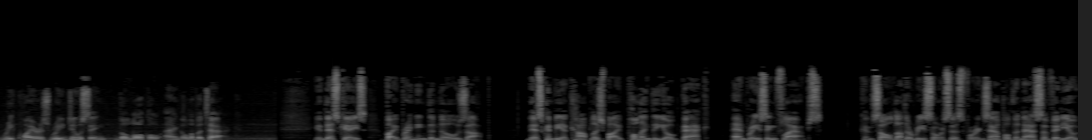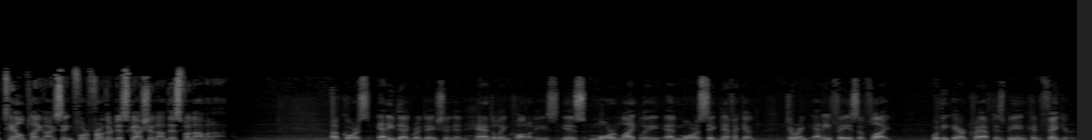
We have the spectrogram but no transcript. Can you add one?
requires reducing the local angle of attack. In this case, by bringing the nose up. This can be accomplished by pulling the yoke back and raising flaps. Consult other resources, for example, the NASA video tailplane icing for further discussion on this phenomenon. Of course, any degradation in handling qualities is more likely and more significant during any phase of flight where the aircraft is being configured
